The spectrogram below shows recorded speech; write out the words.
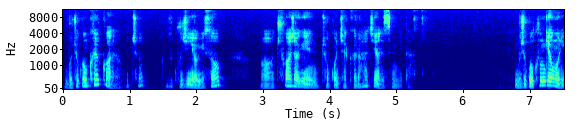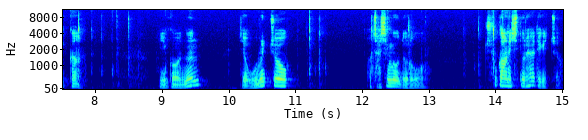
무조건 클 거예요. 그렇죠? 그래서 굳이 여기서 어, 추가적인 조건 체크를 하지 않습니다. 무조건 큰 경우니까 이거는 이제 오른쪽 어, 자식 노드로 추가하는 시도를 해야 되겠죠.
